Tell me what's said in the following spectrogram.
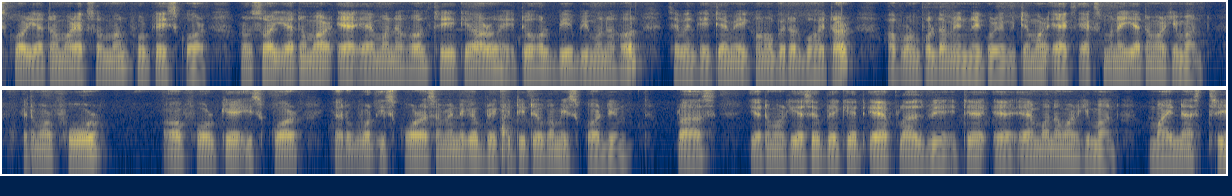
স্কোৱাৰ ইয়াত আমাৰ এক্সৰ মান ফ'ৰ কে স্কোৱাৰ আৰু চোৱা ইয়াত আমাৰ এ এ মানে হ'ল থ্ৰী কে আৰু সেইটো হ'ল বি বি মানে হ'ল ছেভেন কে এতিয়া আমি এইখন অবেদত বহাই তাৰ পূৰণফলটো আমি নিৰ্ণয় কৰিম। এতিয়া আমাৰ এক্স এক্স মানে ইয়াত আমাৰ কিমান? ইয়াত আমাৰ ফ'ৰ ফ'ৰ কে স্কোৱাৰ ইয়াৰ ওপৰত স্কোৱাৰ আছে আমি এনেকৈ ব্ৰেকেট দি তেওঁক আমি স্কোৱাৰ দিম। প্লাছ ইয়াত আমাৰ কি আছে? ব্ৰেকেট এ প্লাছ বি এতিয়া এ এ মানে আমাৰ কিমান? মাইনাছ থ্ৰী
